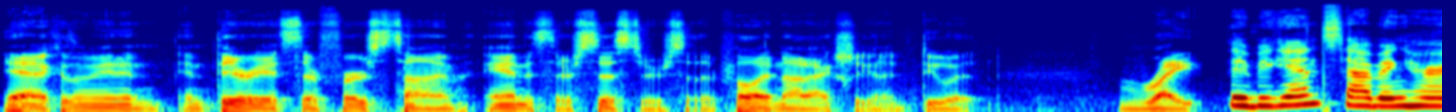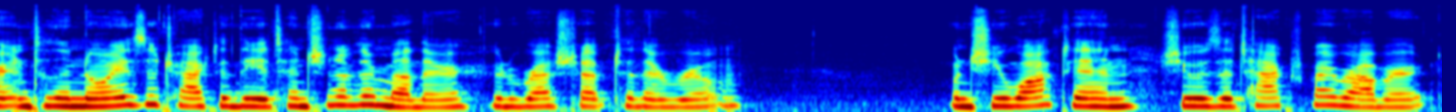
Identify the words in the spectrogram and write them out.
Yeah, because I mean, in, in theory, it's their first time and it's their sister, so they're probably not actually going to do it right. They began stabbing her until the noise attracted the attention of their mother, who'd rushed up to their room. When she walked in, she was attacked by Robert,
